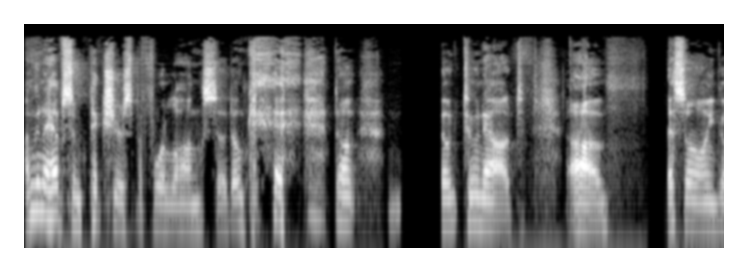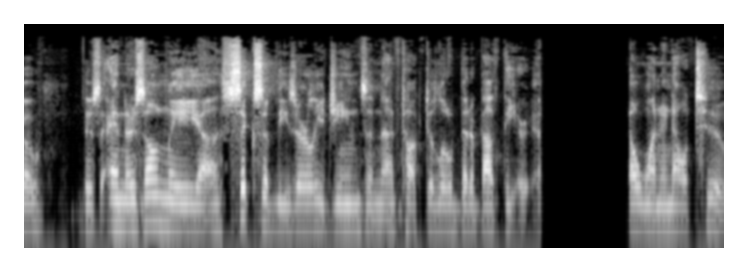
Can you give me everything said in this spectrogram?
I'm going to have some pictures before long, so don't get, don't don't tune out. Uh, that's only go there's and there's only uh, six of these early genes, and I've talked a little bit about the uh, L1 and L2.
